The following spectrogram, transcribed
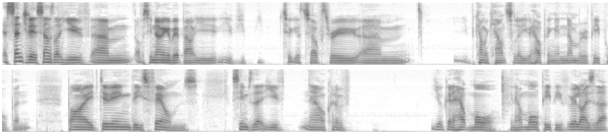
essentially, it sounds like you've um, obviously knowing a bit about you, you've, you, you took yourself through. Um, you become a counselor. You're helping a number of people, but by doing these films, it seems that you've now kind of you're going to help more. You know, help more people. You've realised that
